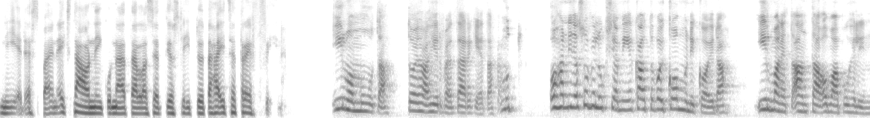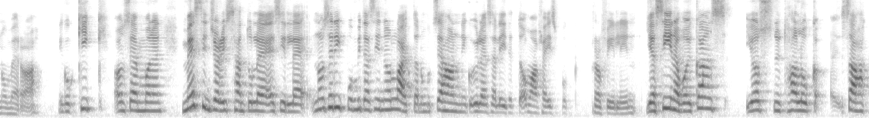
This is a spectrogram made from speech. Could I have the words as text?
niin edespäin. Eikö nämä ole niin kuin nämä tällaiset, jos liittyy tähän itse treffiin? Ilman muuta, toi on hirveän tärkeää. Mutta onhan niitä sovelluksia, minkä kautta voi kommunikoida ilman, että antaa omaa puhelinnumeroa niin kuin Kik on semmoinen. Messengerissahan tulee esille, no se riippuu mitä siinä on laittanut, mutta sehän on niin kuin yleensä liitetty omaan Facebook-profiiliin. Ja siinä voi kans, jos nyt haluaa saada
